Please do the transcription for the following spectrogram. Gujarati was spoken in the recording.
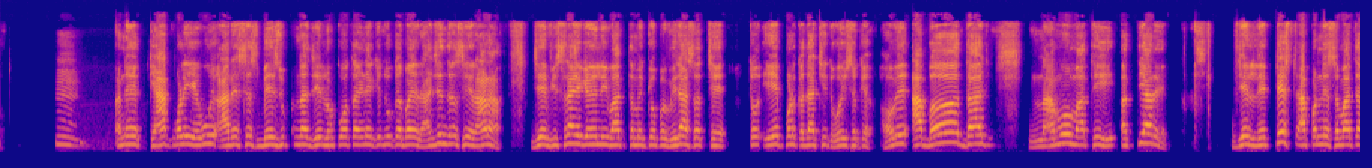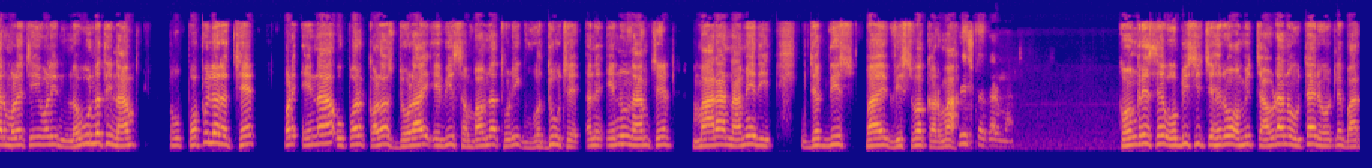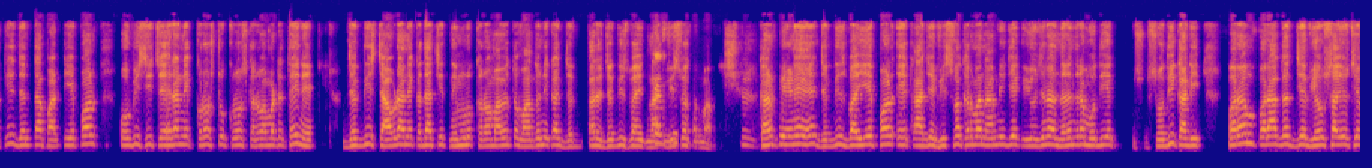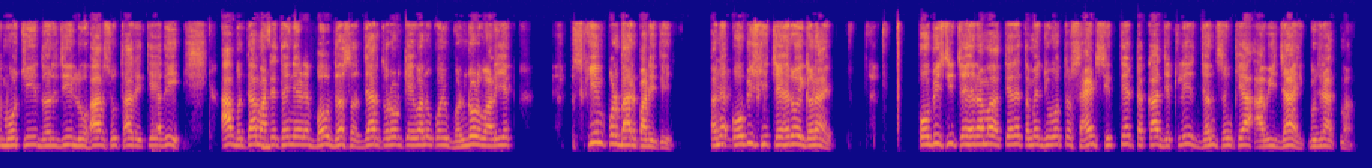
અને ક્યાંક વળી એવું આરએસએસ બેઝ ના જે લોકો હતા એને કીધું કે ભાઈ રાજેન્દ્રસિંહ રાણા જે વિસરાઈ ગયેલી વાત તમે કહો પણ વિરાસત છે તો એ પણ કદાચિત હોઈ શકે. હવે આ બધા જ નામોમાંથી અત્યારે જે લેટેસ્ટ આપણને સમાચાર મળે છે એ વળી નવું નથી નામ પોપ્યુલર જ છે. પણ એના ઉપર કળશ ઢોળાય એવી સંભાવના થોડીક વધુ છે અને એનું નામ છે મારા નામેરી જગદીશભાઈ વિશ્વકર્મા. વિશ્વકર્મા. કોંગ્રેસે ઓબીસી ચહેરો અમિત ચાવડાનો ઉતાર્યો એટલે ભારતીય જનતા પાર્ટીએ પણ ઓબીસી ચહેરાને ક્રોસ ટુ ક્રોસ કરવા માટે થઈને જગદીશ ચાવડાને કદાચિત નિમણૂક કરવામાં આવે તો વાંધો નહીં કાંઈક અરે જગદીશભાઈ વિશ્વકર્મા. કારણ કે એને જગદીશભાઈએ પણ એક આજે વિશ્વકર્મા નામની જે એક યોજના નરેન્દ્ર મોદીએ શોધી કાઢી પરંપરાગત જે વ્યવસાયો છે મોચી દરજી લુહાર સુથાર ઇત્યાદિ આ બધા માટે થઈને એને બહુ દસ હજાર કરોડ કહેવાનું કોઈ ભંડોળ વાળી એક સ્કીમ પણ બહાર પાડી હતી. અને ઓબીસી ચહેરો ગણાય. ઓબીસી ચહેરામાં અત્યારે તમે જુઓ તો સાઠ સિત્તેર ટકા જેટલી જનસંખ્યા આવી જાય ગુજરાતમાં.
